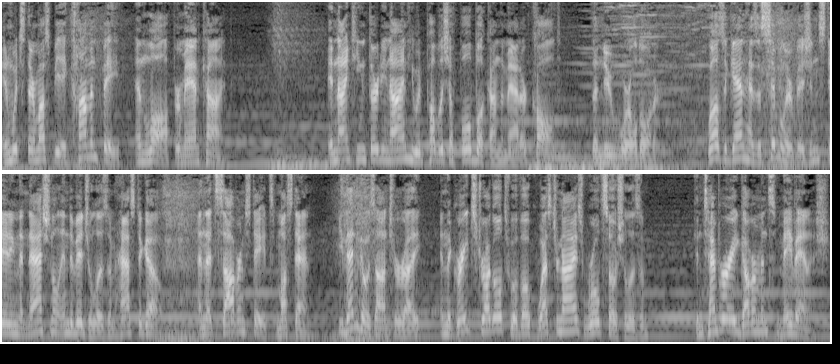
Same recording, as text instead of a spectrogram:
in which there must be a common faith and law for mankind. In 1939, he would publish a full book on the matter called The New World Order. Wells again has a similar vision stating that national individualism has to go and that sovereign states must end. He then goes on to write In the great struggle to evoke westernized world socialism, contemporary governments may vanish.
